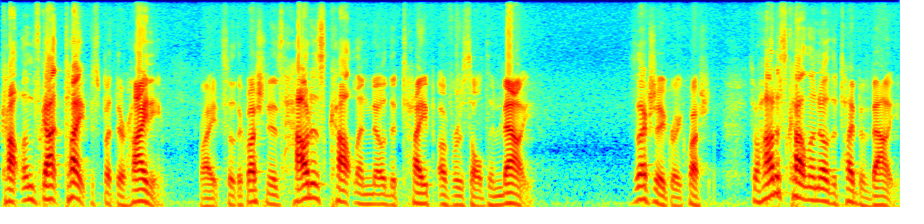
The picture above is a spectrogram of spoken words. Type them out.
Kotlin's got types, but they're hiding, right? So the question is, how does Kotlin know the type of result and value? This is actually a great question. So how does Kotlin know the type of value?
